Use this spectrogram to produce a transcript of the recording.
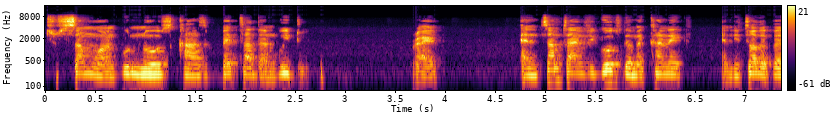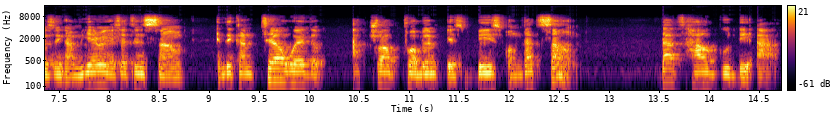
to someone who knows cars better than we do, right? And sometimes you go to the mechanic and you tell the person, I'm hearing a certain sound, and they can tell where the actual problem is based on that sound. That's how good they are.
